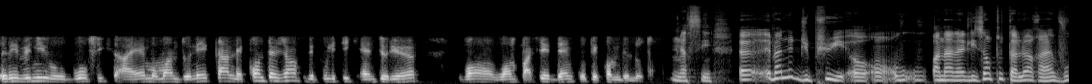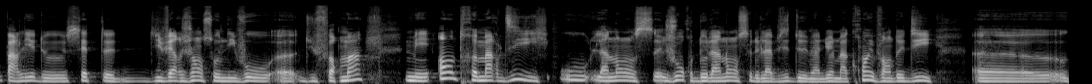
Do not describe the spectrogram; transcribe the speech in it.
revenir au beau fixe à un moment donné quand les contingences de politique intérieure Vont, passer d'un côté comme de l'autre. Merci. Euh, Emmanuel Dupuis, en, analysant tout à l'heure, hein, vous parliez de cette divergence au niveau euh, du format, mais entre mardi, où l'annonce, jour de l'annonce de la visite d'Emmanuel Macron, et vendredi, euh,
